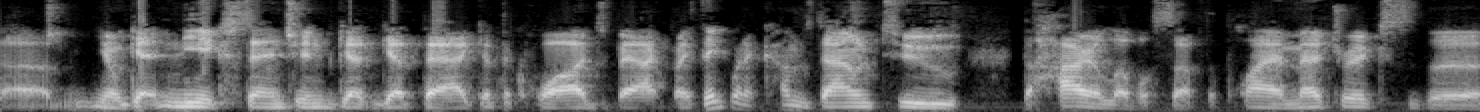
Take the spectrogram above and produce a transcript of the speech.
uh, you know, get knee extension, get get that, get the quads back. But I think when it comes down to the higher level stuff, the plyometrics, the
